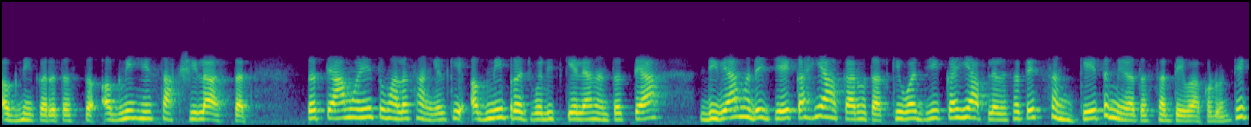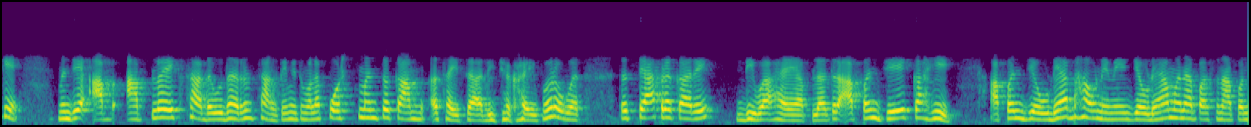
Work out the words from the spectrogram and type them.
अग्नी करत असतं. अग्नी हे साक्षीला असतात. तर त्यामुळे तुम्हाला सांगेल की अग्नी प्रज्वलित केल्यानंतर त्या दिव्यामध्ये जे काही आकार होतात किंवा जी काही आपल्याला असतात ते संकेत मिळत असतात देवाकडून. ठीक आहे? म्हणजे आप आपलं एक साधं उदाहरण सांगते. मी तुम्हाला पोस्टमनचं काम असायचं आधीच्या काळी बरोबर? तर त्या प्रकारे दिवा आहे आपला. तर आपण जे काही आपण जेवढ्या भावनेने जेवढ्या मनापासून आपण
